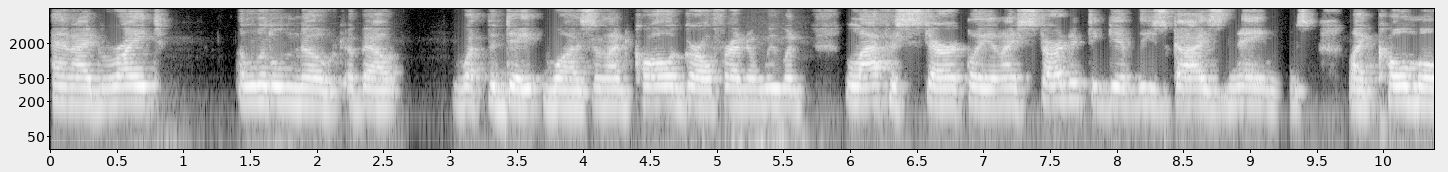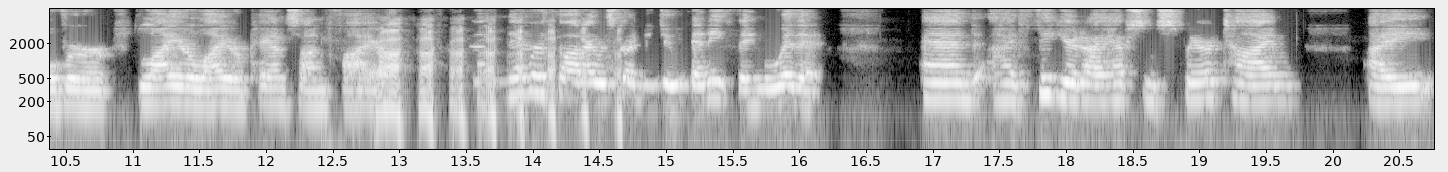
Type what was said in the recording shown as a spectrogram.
and I'd write a little note about what the date was and I'd call a girlfriend and we would laugh hysterically and I started to give these guys names like comb over liar liar pants on fire. I never thought I was going to do anything with it. And I figured I have some spare time. I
